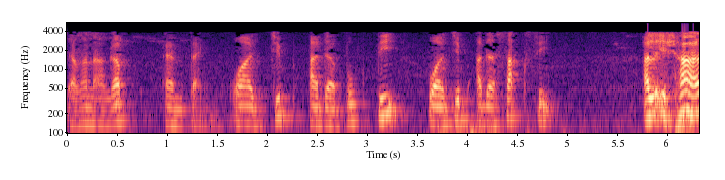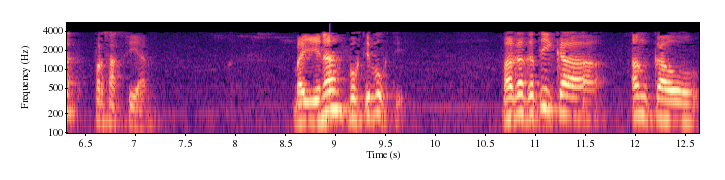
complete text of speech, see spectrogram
Jangan anggap enteng. Wajib ada bukti, wajib ada saksi. Al-ishad persaksian. Bayinah bukti-bukti. Maka ketika engkau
